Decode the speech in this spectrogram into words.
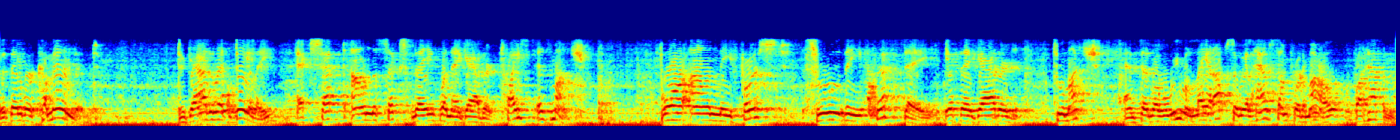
that they were commanded to gather it daily, except on the sixth day when they gathered twice as much. For on the first through the fifth day, if they gathered too much and said, Well, we will lay it up so we'll have some for tomorrow, what happened?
